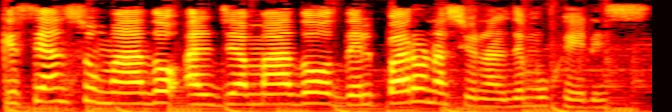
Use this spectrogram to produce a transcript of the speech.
que se han sumado al llamado del paro nacional de mujeres.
